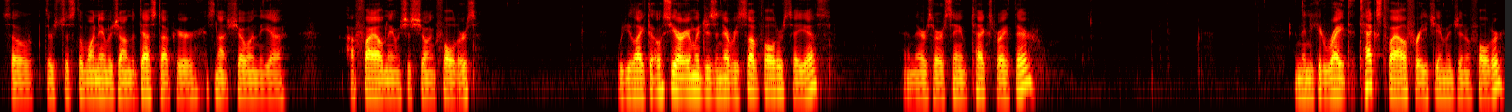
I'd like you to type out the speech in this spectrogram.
So there's just the one image on the desktop here. It's not showing the uh, file name, it's just showing folders. Would you like to OCR images in every subfolder? Say yes. And there's our same text right there. And then you could write text file for each image in a folder.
